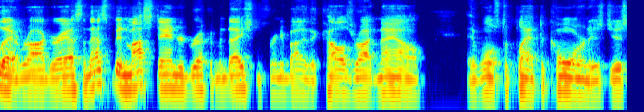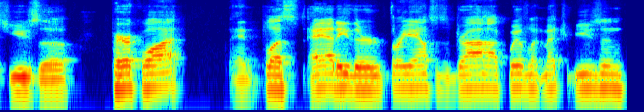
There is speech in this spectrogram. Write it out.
that ryegrass. And that's been my standard recommendation for anybody that calls right now and wants to plant the corn is just use a paraquat and plus add either three ounces of dry equivalent metribuzin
